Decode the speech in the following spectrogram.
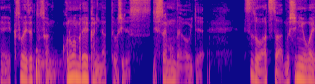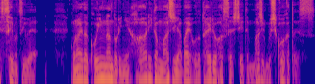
えー XYZ さん、このまま霊下になってほしいです。実際問題は置いて、湿度、暑さ、虫に弱い生物ゆえ、この間コインランドリーにハーリがマジやばいほど大量発生していて、マジ虫怖かったです。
